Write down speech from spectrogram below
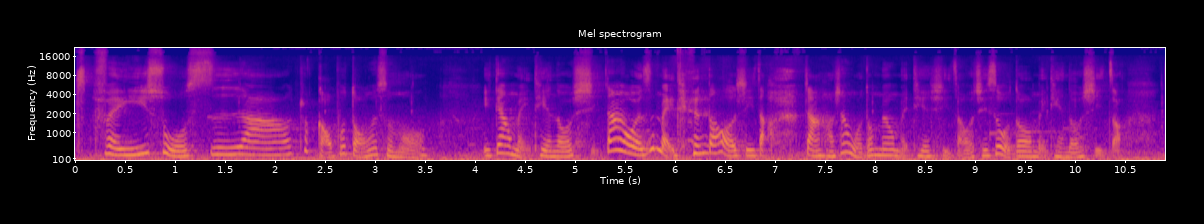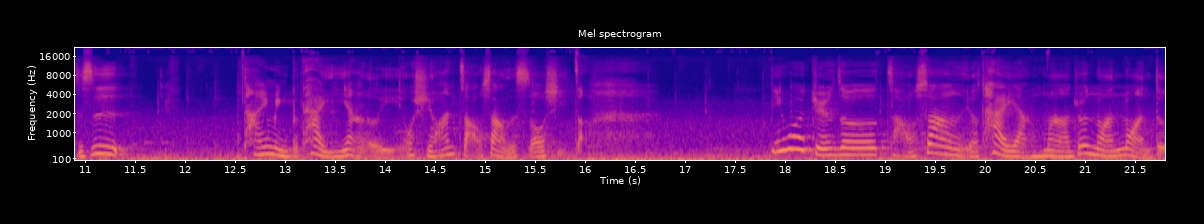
匪夷所思啊，就搞不懂为什么。一定要每天都洗，当然我也是每天都有洗澡，讲好像我都没有每天洗澡，我其实我都有每天都洗澡，只是 timing 不太一样而已。我喜欢早上的时候洗澡，因为觉得早上有太阳嘛，就暖暖的，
